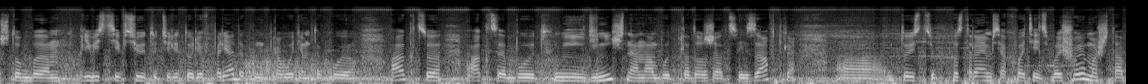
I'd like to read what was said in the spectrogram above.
Чтобы привести всю эту территорию в порядок, мы проводим такую акцию. Акция будет не единичная, она будет продолжаться и завтра. А, то есть постараемся охватить большой масштаб.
